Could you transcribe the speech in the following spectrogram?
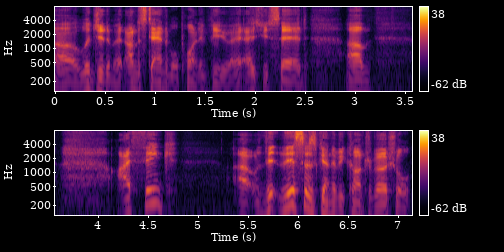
uh, legitimate, understandable point of view, as you said. Um, I think uh, th- this is going to be controversial.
